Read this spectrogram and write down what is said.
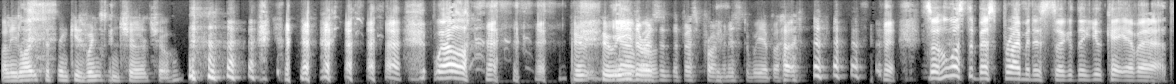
Well, he likes to think he's Winston Churchill, well, who, who Yeah, either well. isn't the best prime minister we ever had. so who was the best prime minister the UK ever had?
